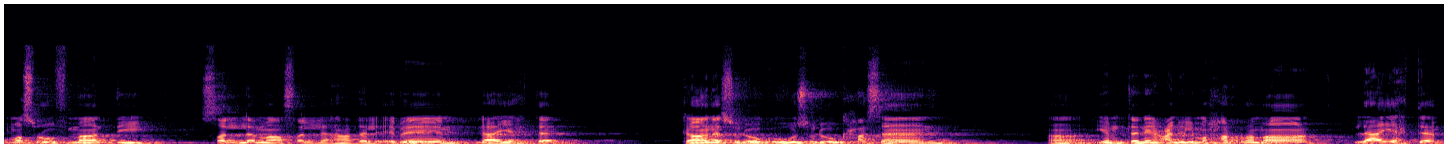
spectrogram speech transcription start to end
ومصروف مادي صلى ما صلى هذا الإبن لا يهتم. كان سلوكه سلوك حسن يمتنع عن المحرمات لا يهتم.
